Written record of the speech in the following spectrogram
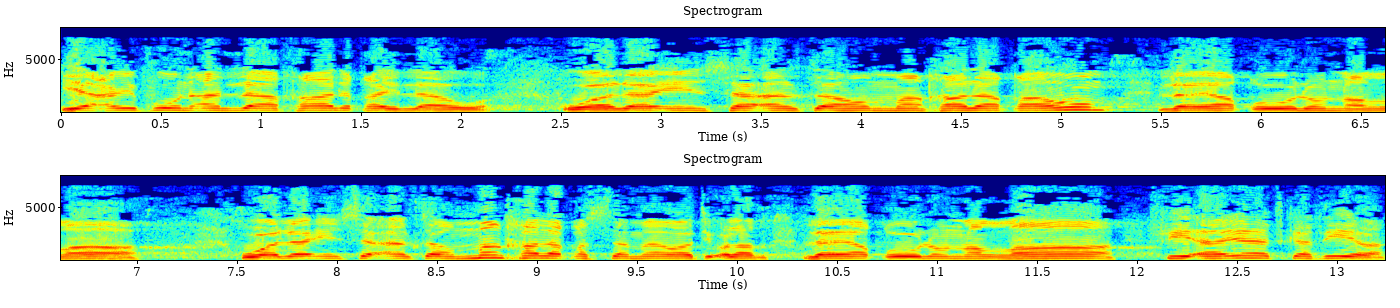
يعرفون أن لا خالق إلا هو. ولئن سألتهم من خلقهم ليقولن الله. ولئن سألتهم من خلق السماوات والأرض ليقولن الله في آيات كثيرة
